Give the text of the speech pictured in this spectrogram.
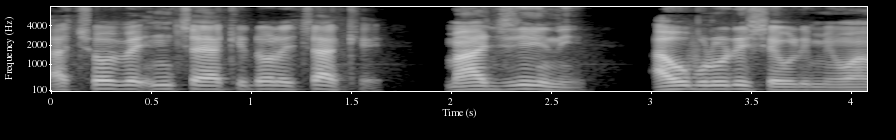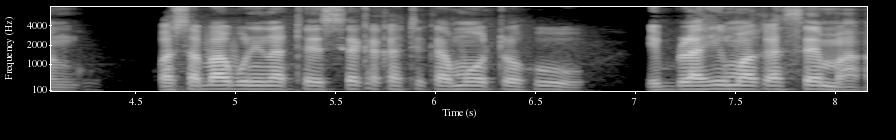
achove ncha ya kidole chake majini auburudishe ulimi wangu. Kwa sababu ninateseka katika moto huu. Ibrahimu akasema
